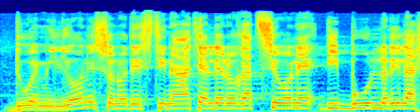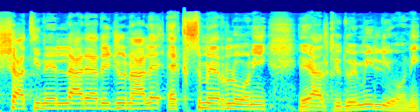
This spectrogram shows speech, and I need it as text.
2 milioni sono destinati all'erogazione di Bull rilasciati nell'area regionale ex Merloni e altri 2 milioni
